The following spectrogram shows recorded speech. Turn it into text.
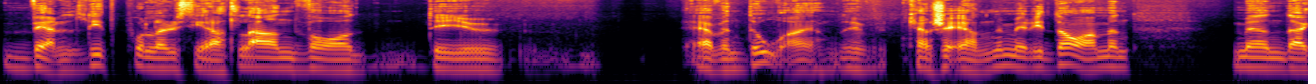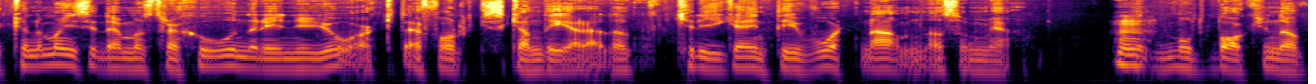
väldigt polariserat land var det ju även då, kanske ännu mer idag, men, men där kunde man ju se demonstrationer i New York där folk skanderade att kriga inte i vårt namn, alltså med, mm. mot bakgrund av,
